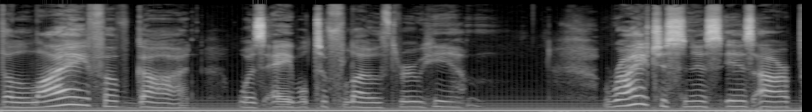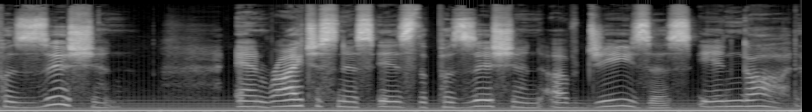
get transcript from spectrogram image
the life of God was able to flow through him. Righteousness is our position, and righteousness is the position of Jesus in God.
